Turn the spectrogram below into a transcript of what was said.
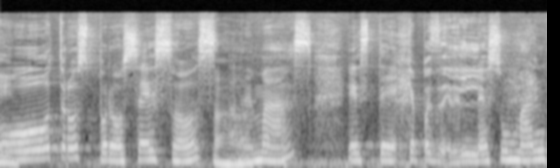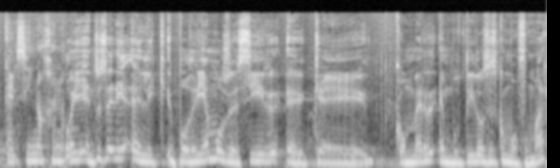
otros procesos, además, este, que pues le suman carcinógeno. Oye, entonces podríamos decir eh, que comer embutidos es como fumar,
